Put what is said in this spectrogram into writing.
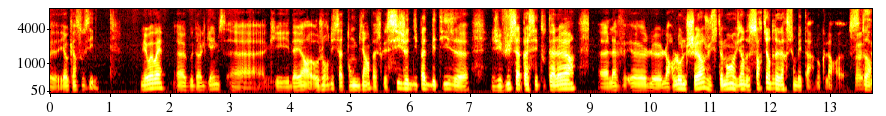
il n'y a aucun souci. Mais ouais, ouais, euh, Good Old Games, euh, qui d'ailleurs aujourd'hui ça tombe bien parce que si je ne dis pas de bêtises, j'ai vu ça passer tout à l'heure. leur launcher justement vient de sortir de version bêta, donc leur bah, store.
